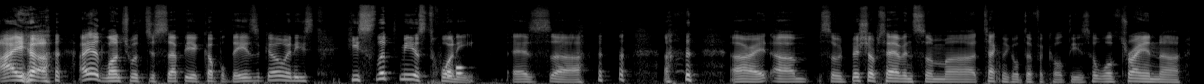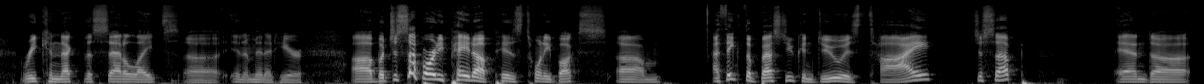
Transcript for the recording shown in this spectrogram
I uh, I had lunch with Giuseppe a couple days ago, and he's he slipped me as twenty. As uh, all right, um, so Bishop's having some uh, technical difficulties. We'll try and uh, reconnect the satellite uh, in a minute here. Uh, but Giuseppe already paid up his twenty bucks. Um, I think the best you can do is tie Giuseppe, and uh,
